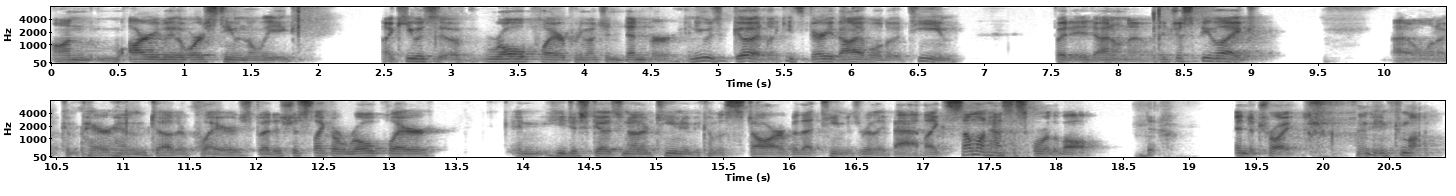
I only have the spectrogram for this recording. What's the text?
on arguably the worst team in the league. Like he was a role player pretty much in Denver, and he was good. Like he's very valuable to a team. But it, I don't know. It'd just be like I don't want to compare him to other players, but it's just like a role player, and he just goes to another team to become a star. But that team is really bad. Like someone has to score the ball. Yeah. In Detroit, I mean, come on.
